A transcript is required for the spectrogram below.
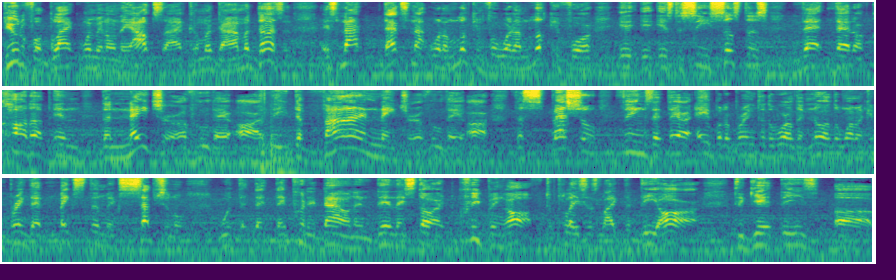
beautiful black women on the outside come a dime a dozen. It's not, that's not what I'm looking for. What I'm looking for is, is to see sisters that, that are caught up in the nature of who they are, the divine nature of who they are, the special things that they are able to bring to the world that no other woman can bring that makes them exceptional they, they put it down and then they start creeping off to places like the DR to get these uh,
